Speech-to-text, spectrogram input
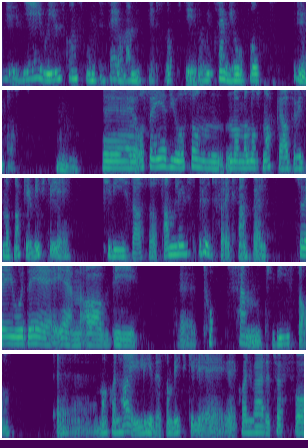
vi, vi er jo i utgangspunktet så er jo mennesker flokkdyr, og vi trenger jo folk rundt oss. Mm. Eh, og så er det jo sånn når man nå snakker, altså hvis man snakker virkelig krise, altså samlivsbrudd f.eks., så er jo det en av de eh, topp fem krisene eh, man kan ha i livet som virkelig eh, kan være tøff å,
